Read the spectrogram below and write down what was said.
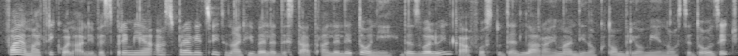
Foaia matricola lui Vespremia a supraviețuit în arhivele de stat ale Letoniei, dezvăluind că a fost student la Reimann din octombrie 1920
